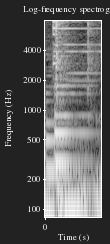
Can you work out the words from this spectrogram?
Bye.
